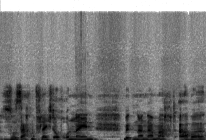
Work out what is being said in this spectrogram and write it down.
so Sachen vielleicht auch online miteinander macht, aber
